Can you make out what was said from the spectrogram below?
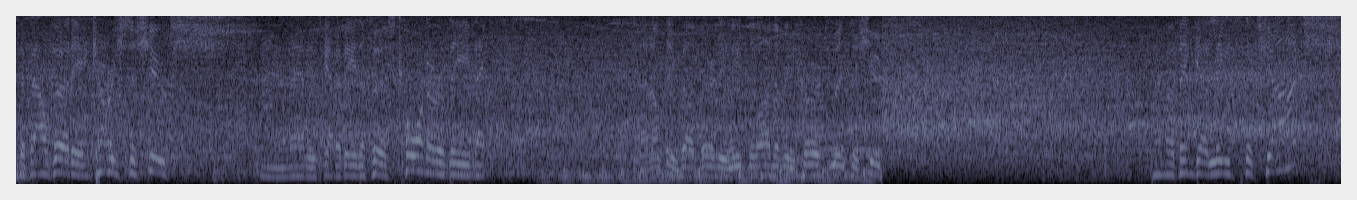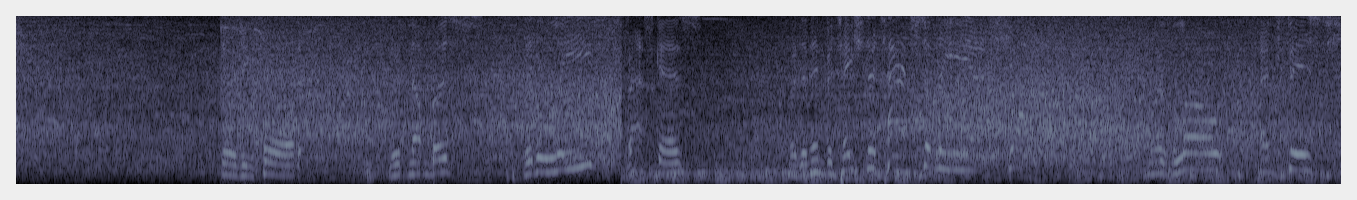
to Valverde, encouraged to shoot. And that is going to be the first corner of the evening. I don't think Valverde needs a lot of encouragement to shoot. Camavinga leads the charge. Surging forward with numbers. Little leave. Vasquez with an invitation attached, and the shot was low and fizzed,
